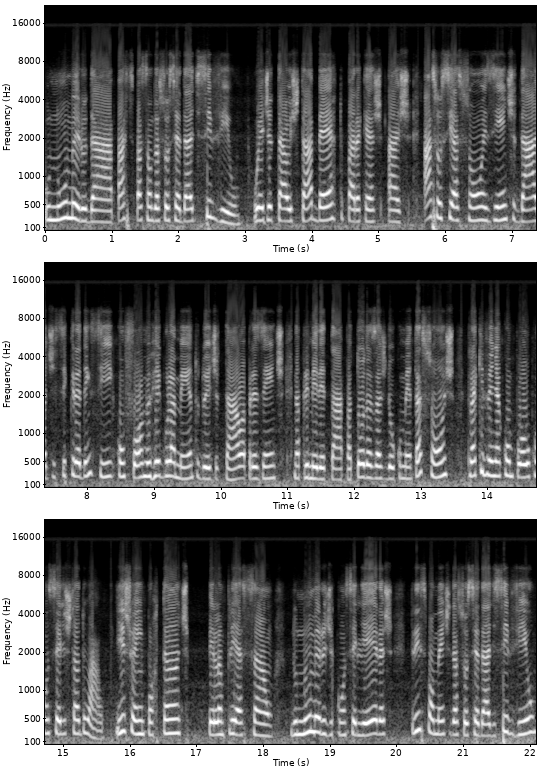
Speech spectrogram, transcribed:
o número da participação da sociedade civil. O edital está aberto para que as, as associações e entidades se credenciem conforme o regulamento do edital, apresente na primeira etapa todas as documentações para que venha compor o Conselho Estadual. Isso é importante pela ampliação do número de conselheiras, principalmente da sociedade civil,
